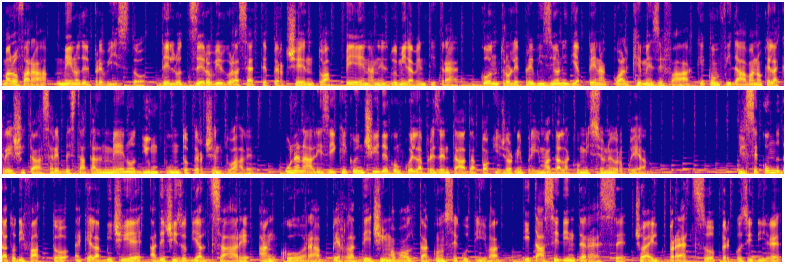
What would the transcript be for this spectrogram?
ma lo farà meno del previsto, dello 0,7% appena nel 2023, contro le previsioni di appena qualche mese fa che confidavano che la crescita sarebbe stata almeno di un punto percentuale. Un'analisi che coincide con quella presentata pochi giorni prima dalla Commissione europea. Il secondo dato di fatto è che la BCE ha deciso di alzare ancora, per la decima volta consecutiva, i tassi di interesse, cioè il prezzo, per così dire,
